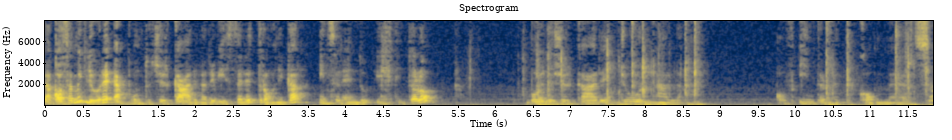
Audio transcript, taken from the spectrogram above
La cosa migliore è appunto cercare la rivista elettronica inserendo il titolo. Voglio cercare Journal of Internet Commerce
